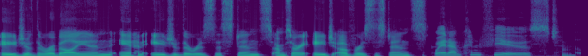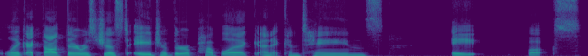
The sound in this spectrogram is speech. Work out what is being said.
Age of the Rebellion, and Age of the Resistance. I'm sorry, Age of Resistance. Wait, I'm confused. Like I thought there was just Age of the Republic and it contains eight books,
